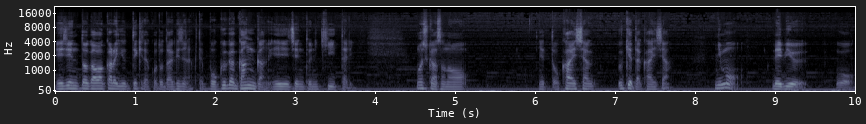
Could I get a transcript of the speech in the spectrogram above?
エージェント側から言ってきたことだけじゃなくて僕がガンガンエージェントに聞いたりもしくはそのえっと会社受けた会社にもレビューを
